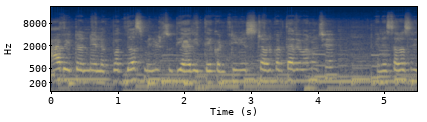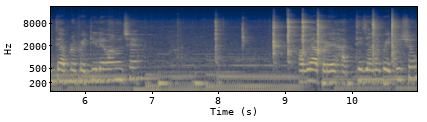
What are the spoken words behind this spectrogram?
આ બેટરને લગભગ દસ મિનિટ સુધી આ રીતે કન્ટિન્યુઅસ સ્ટર કરતા રહેવાનું છે. એને સરસ રીતે આપણે ફેટી લેવાનું છે. હવે આપણે હાથથી જ આને ફેટીશું.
